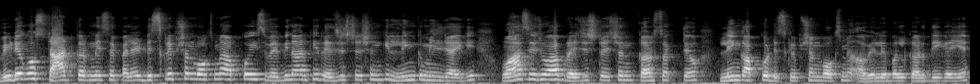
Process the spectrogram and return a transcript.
वीडियो को स्टार्ट करने से पहले डिस्क्रिप्शन बॉक्स में आपको इस वेबिनार की रजिस्ट्रेशन की लिंक मिल जाएगी। वहाँ से जो आप रजिस्ट्रेशन कर सकते हो। लिंक आपको डिस्क्रिप्शन बॉक्स में अवेलेबल कर दी गई है।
